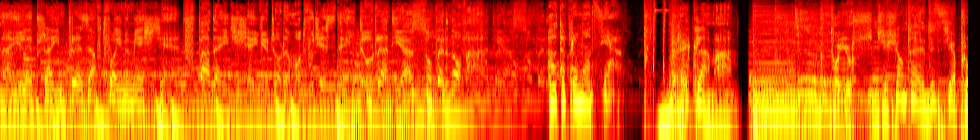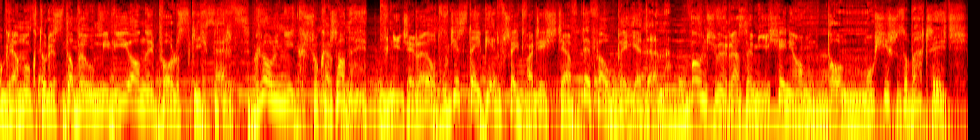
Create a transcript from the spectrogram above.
Najlepsza impreza w twoim mieście. Wpadaj dzisiaj wieczorem o 20 do Radia Supernowa. Autopromocja. Reklama. To już dziesiąta edycja programu, który zdobył miliony polskich serc. Rolnik szuka żony. Niedzielę o 21.20 w TVP1. Bądźmy razem jesienią. To musisz zobaczyć.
